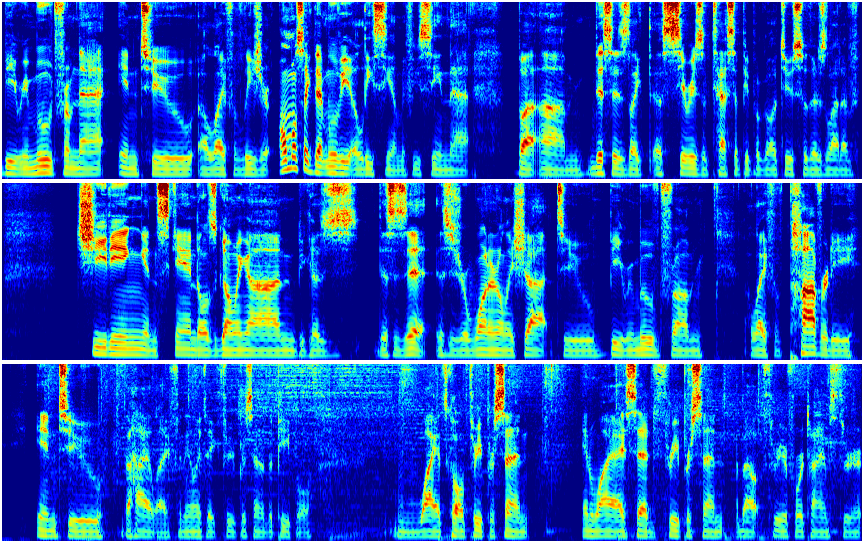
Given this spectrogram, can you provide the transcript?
be removed from that into a life of leisure. Almost like that movie Elysium, if you've seen that. But um, this is like a series of tests that people go to. So there's a lot of cheating and scandals going on because this is it. This is your one and only shot to be removed from a life of poverty into the high life, and they only take 3% of the people. Why it's called 3%, and why I said 3% about three or four times through,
